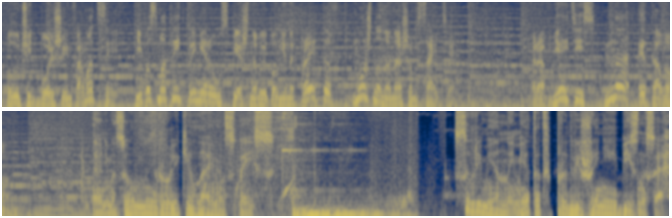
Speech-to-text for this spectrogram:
Получить больше информации и посмотреть примеры успешно выполненных проектов можно на нашем сайте. Равняйтесь на эталон. Анимационные ролики Line and Space современный метод продвижения бизнеса.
